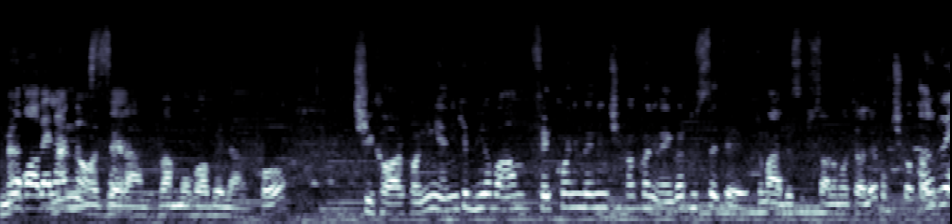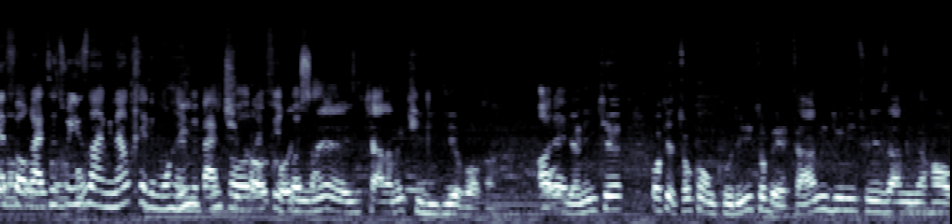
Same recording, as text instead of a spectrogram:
مقابلم نیستن. ناظرم و مقابلم خب؟ چیکار کنیم؟ یعنی که بیا با هم فکر کنیم ببینیم چیکار کنیم. انگار دوستته تو مدرسه تو سال مطالعه خب چیکار کنیم؟ کارو رفاقت. تو این خب؟ زمینه هم خیلی مهمه این بچه ها چیکار رفیق باشن. این کلمه کلیدیه واقعا. آره. خب، یعنی اینکه okay تو کنکوری تو بهتر می‌دونی توی این زمینه ها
